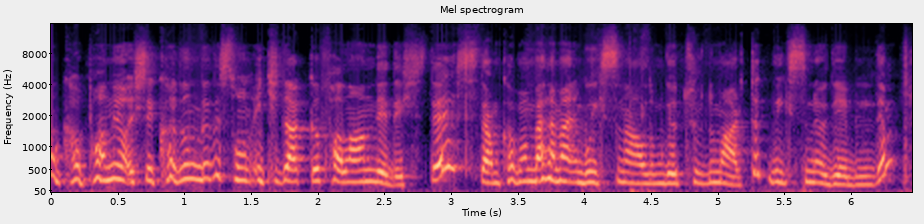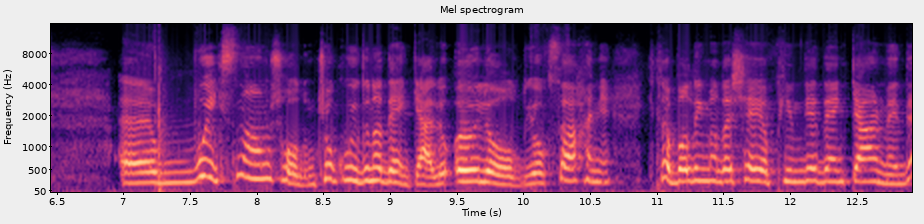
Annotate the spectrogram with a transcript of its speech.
ama kapanıyor. İşte kadın dedi son iki dakika falan dedi işte. Sistem kapan. Ben hemen bu ikisini aldım götürdüm artık. Bu ikisini ödeyebildim. Ee, bu ikisini almış oldum. Çok uyguna denk geldi. Öyle oldu. Yoksa hani kitap alayım ya da şey yapayım diye denk gelmedi.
